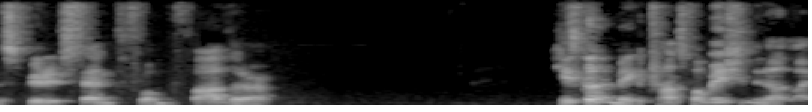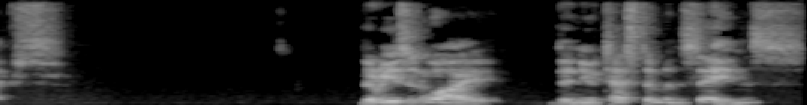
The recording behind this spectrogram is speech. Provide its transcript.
the Spirit sent from the Father, He's going to make a transformation in our lives. The reason why the New Testament saints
